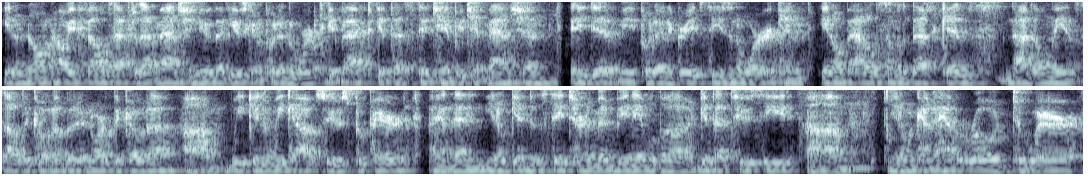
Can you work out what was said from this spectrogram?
you know, knowing how he felt after that match, he knew that he was going to put in the work to get back to get that state championship match. And, and he did. I mean, he put in a great season of work and, you know, battled some of the best kids, not only in South Dakota, but in North Dakota, um, week in and week out. So he was prepared. And then, you know, getting to the state tournament, being able to get that two seed, um, you know, and kind of have a road to where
